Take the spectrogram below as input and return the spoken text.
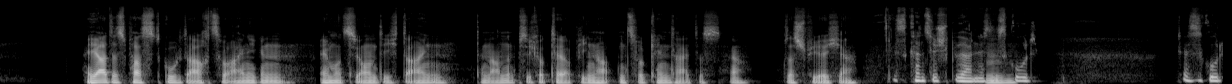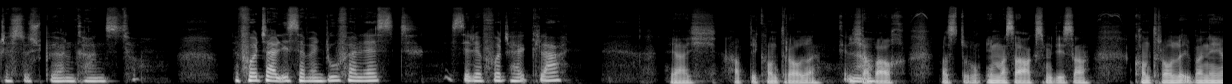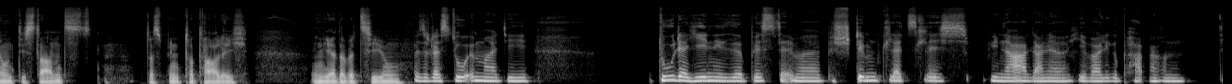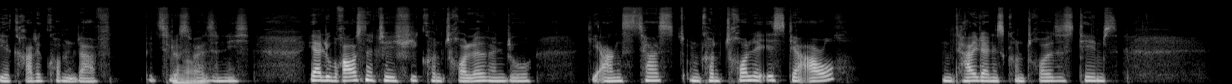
Ja, das passt gut auch zu einigen Emotionen, die ich da in den anderen Psychotherapien hatte zur Kindheit. Das, ja, das spüre ich ja. Das kannst du spüren, das mhm. ist gut. Das ist gut, dass du es spüren kannst. Der Vorteil ist ja, wenn du verlässt, ist dir der Vorteil klar? Ja, ich habe die Kontrolle. Genau. Ich habe auch, was du immer sagst, mit dieser Kontrolle über Nähe und Distanz, das bin total ich in jeder Beziehung. Also, dass du immer die, du derjenige bist, der immer bestimmt letztlich, wie nah deine jeweilige Partnerin dir gerade kommen darf, beziehungsweise genau. nicht. Ja, du brauchst natürlich viel Kontrolle, wenn du die Angst hast. Und Kontrolle ist ja auch ein Teil deines Kontrollsystems,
